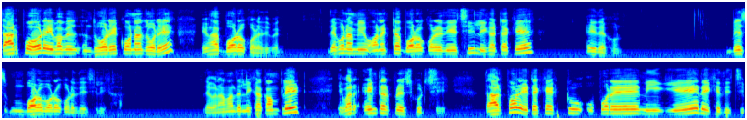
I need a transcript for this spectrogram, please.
তারপর এইভাবে ধরে, কোনা ধরে এভাবে বড় করে দেবেন। দেখুন, আমি অনেকটা বড় করে দিয়েছি লেখাটাকে। এই দেখুন, বেশ বড় বড় করে দিয়েছি লেখা। দেখুন, আমাদের লেখা কমপ্লিট এবার এন্টার প্রেস করছি। তারপর এটাকে একটু উপরে নিয়ে গিয়ে রেখে দিচ্ছি।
